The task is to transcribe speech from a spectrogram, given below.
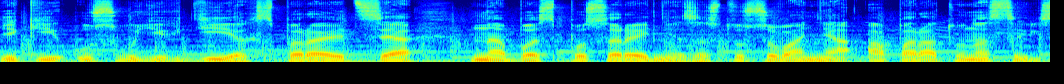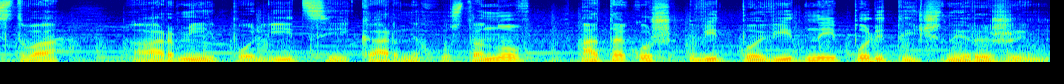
які у своїх діях спираються на безпосереднє застосування апарату насильства, армії, поліції, карних установ, а також відповідний політичний режим.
